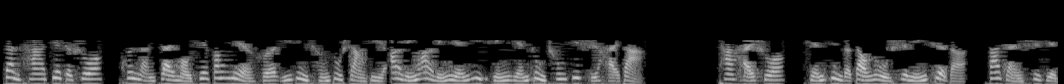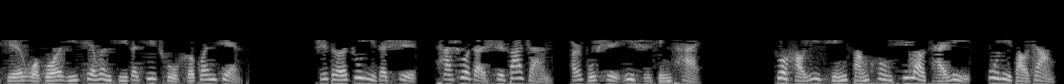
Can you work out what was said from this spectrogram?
但他接着说，困难在某些方面和一定程度上比2020年疫情严重冲击时还大。他还说，前进的道路是明确的，发展是解决我国一切问题的基础和关键。值得注意的是，他说的是发展，而不是意识形态。做好疫情防控需要财力、物力保障、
